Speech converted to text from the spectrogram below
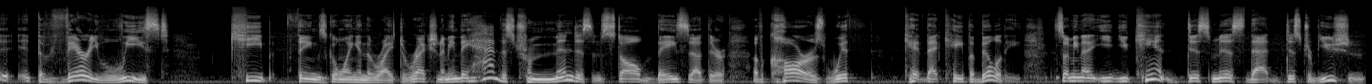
at the very least, keep things going in the right direction. I mean, they have this tremendous installed base out there of cars with that capability. So, I mean, you, you can't dismiss that distribution.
